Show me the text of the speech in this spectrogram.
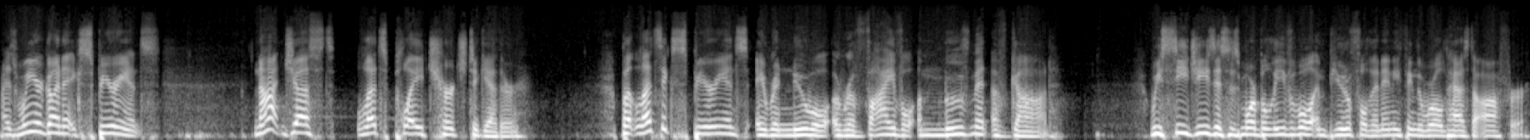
as we are going to experience not just let's play church together, but let's experience a renewal, a revival, a movement of God we see Jesus as more believable and beautiful than anything the world has to offer.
